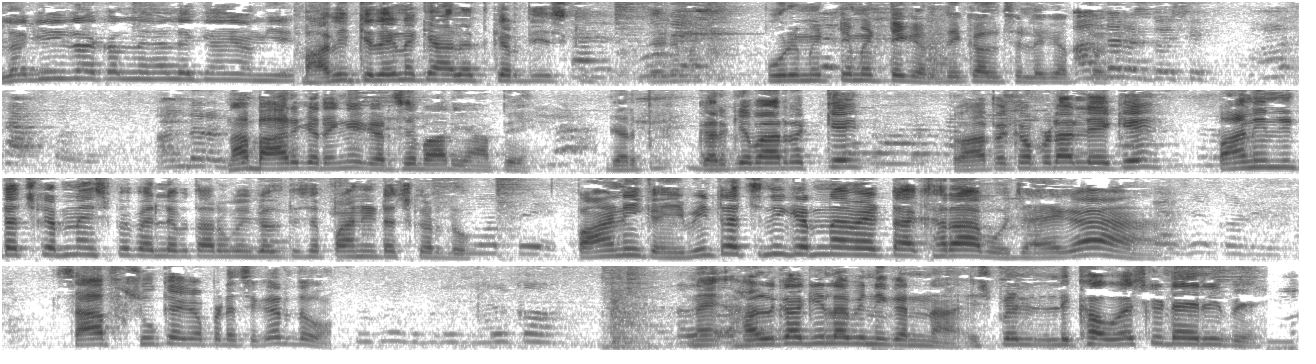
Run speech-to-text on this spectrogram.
लग ही रहा कल नया लेके आए हम ये। भाभी के देखना क्या हालत कर दी इसकी? देखना पूरी मिट्टी मिट्टी कर दी कल से लेके अब तक। अंदर रख दो इसे। अंदर रख ना बाहर करेंगे घर से बाहर यहाँ पे। घर घर के बाहर रख के तो वहाँ पे कपड़ा लेके पानी नहीं टच करना इस पे पहले बता रहा हूँ गलती से पानी टच कर दो। पानी कहीं भी टच नहीं करना बेटा खराब हो जाएगा। साफ़ सूखे कपड़े से कर दो। नहीं हल्का गीला भी नहीं करना। इस पे लिखा हुआ है इसकी डायरी पे मम्मा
